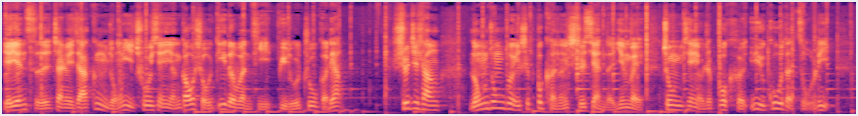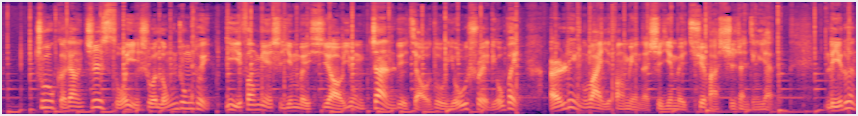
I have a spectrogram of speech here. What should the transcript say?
也因此战略家更容易出现眼高手低的问题，比如诸葛亮。实际上，隆中对是不可能实现的，因为中间有着不可预估的阻力。诸葛亮之所以说隆中对，一方面是因为需要用战略角度游说刘备，而另外一方面呢，是因为缺乏实战经验。理论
